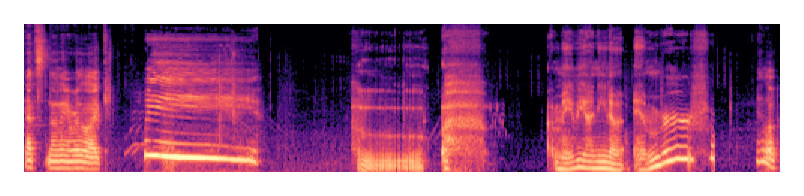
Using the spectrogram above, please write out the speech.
That's nothing I really like. Whee! Maybe I need a ember. Hey, look,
